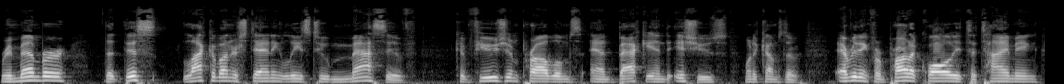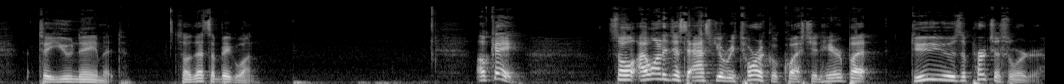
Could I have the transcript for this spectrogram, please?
Remember that this lack of understanding leads to massive confusion, problems, and back end issues when it comes to everything from product quality to timing to you name it. So that's a big one. Okay, So I want to just ask you a rhetorical question here, but do you use a purchase order?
